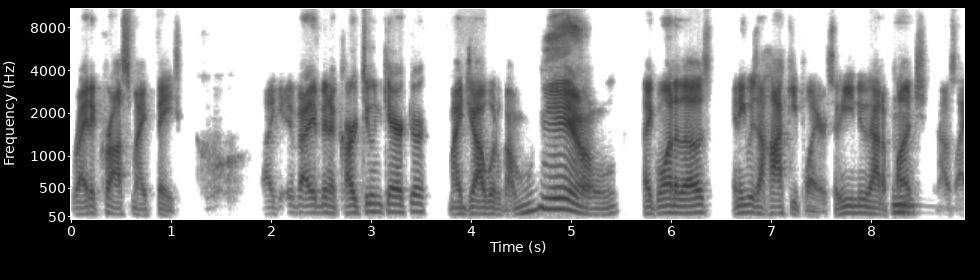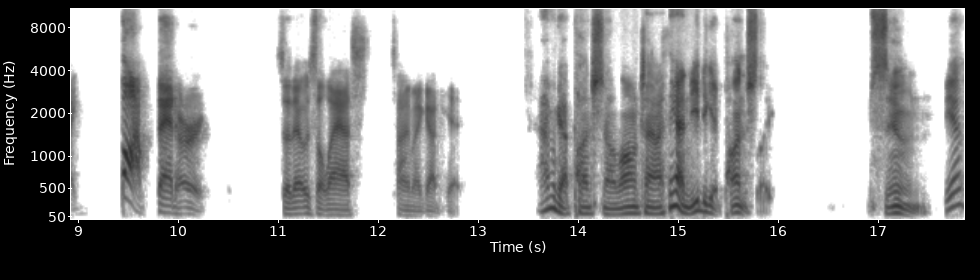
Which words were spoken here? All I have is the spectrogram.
right across my face. Like if I had been a cartoon character, my jaw would have gone like one of those. And he was a hockey player, so he knew how to Mm. punch. And I was like, "Fuck, that hurt." So that was the last time I got hit. I haven't got punched in a long time. I think I need to get punched like soon. Yeah.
